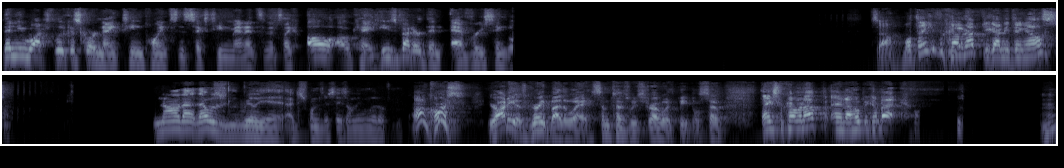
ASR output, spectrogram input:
then you watch Lucas score 19 points in 16 minutes, and it's like, oh, okay, he's better than every single So, well, thank you for coming yeah. up. You got anything else? No, that that was really it. I just wanted to say something little. Oh, of course. Your audio is great, by the way. Sometimes we struggle with people. So, thanks for coming up, and I hope you come back. Mm-hmm.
